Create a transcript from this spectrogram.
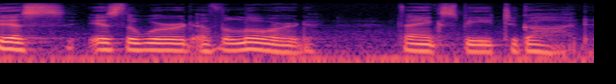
This is the word of the Lord. Thanks be to God.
